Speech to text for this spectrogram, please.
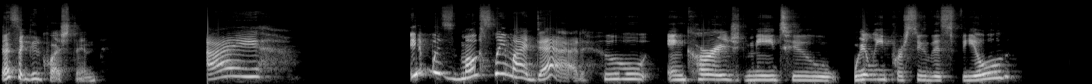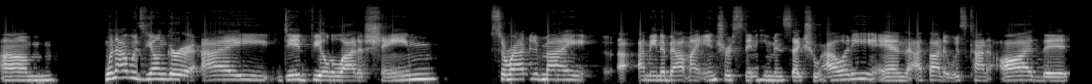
that's a good question. I it was mostly my dad who encouraged me to really pursue this field. Um, when I was younger, I did feel a lot of shame surrounded my I mean about my interest in human sexuality and I thought it was kind of odd that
